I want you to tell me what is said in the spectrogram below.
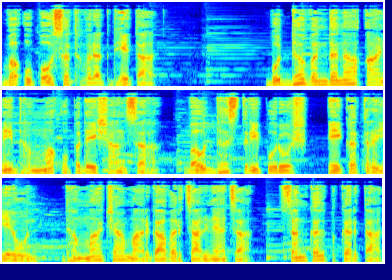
व उपोसथ व्रत घेतात. बुद्ध वंदना आणि धम्म उपदेशांसह बौद्ध स्त्री पुरुष एकत्र येऊन धम्माच्या मार्गावर चालण्याचा संकल्प करतात.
